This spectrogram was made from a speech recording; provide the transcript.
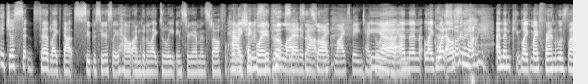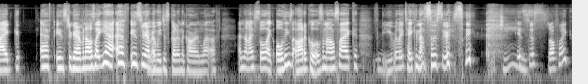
it just said, said like that's super seriously how I'm gonna like delete Instagram and stuff when how they she take was away super the upset likes and about stuff. like likes being taken away. yeah, and then like what That's else? so they- funny. And then like my friend was like f Instagram, and I was like yeah f Instagram, and we just got in the car and left. And then I saw like all these articles, and I was like, "You really taking that so seriously?" Jeez. It's just stuff like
